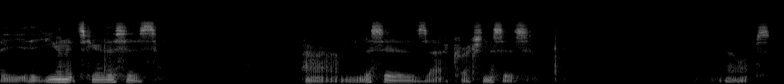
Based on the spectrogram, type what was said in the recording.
the, the units here. This is um, this is uh, correction. This is oh, oops.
